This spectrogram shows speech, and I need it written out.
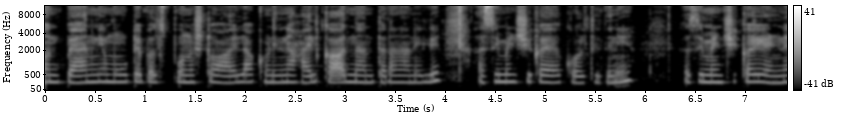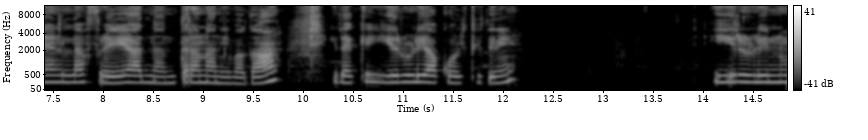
ಒಂದು ಪ್ಯಾನ್ಗೆ ಮೂರು ಟೇಬಲ್ ಸ್ಪೂನಷ್ಟು ಆಯಿಲ್ ಹಾಕ್ಕೊಂಡಿದ್ದೀನಿ. ಆಯಿಲ್ ಕಾದ ನಂತರ ನಾನಿಲ್ಲಿ ಹಸಿಮೆಣ್ಸಿಕಾಯಿ ಹಾಕ್ಕೊಳ್ತಿದ್ದೀನಿ. ಹಸಿಮೆಣ್ಸಿಕಾಯಿ ಎಣ್ಣೆ ಎಲ್ಲ ಫ್ರೈ ಆದ ನಂತರ ನಾನಿವಾಗ ಇದಕ್ಕೆ ಈರುಳ್ಳಿ ಹಾಕ್ಕೊಳ್ತಿದ್ದೀನಿ. ಈರುಳ್ಳಿನೂ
